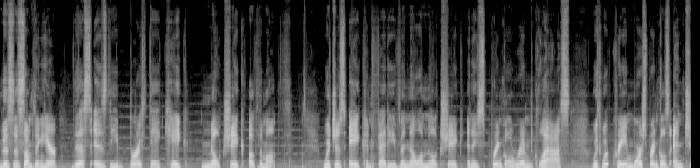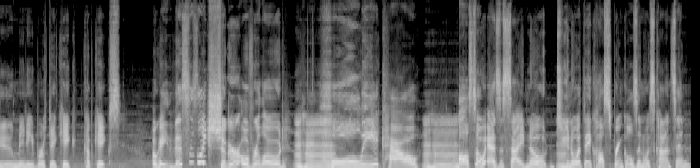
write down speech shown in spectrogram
this is something here. This is the birthday cake milkshake of the month, which is a confetti vanilla milkshake in a sprinkle rimmed glass with whipped cream, more sprinkles, and two mini birthday cake cupcakes. Okay, this is like sugar overload. Mm-hmm. Holy cow. Mm-hmm. Also, as a side note, do you know what they call sprinkles in Wisconsin?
